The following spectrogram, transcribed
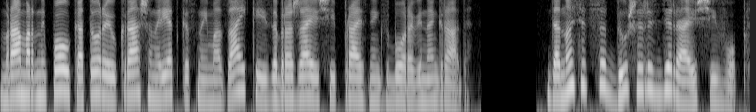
Мраморный пол, который украшен редкостной мозаикой, изображающей праздник сбора винограда. Доносится душераздирающий вопль.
